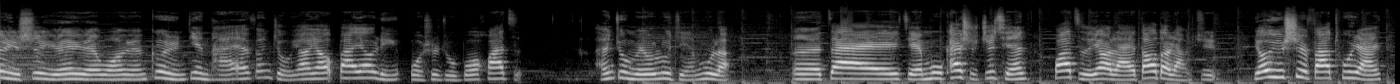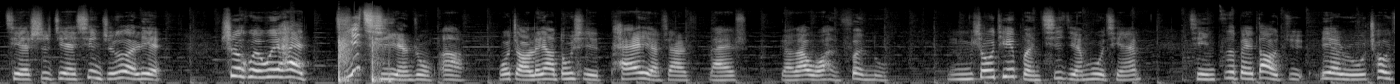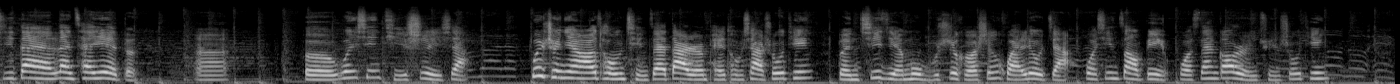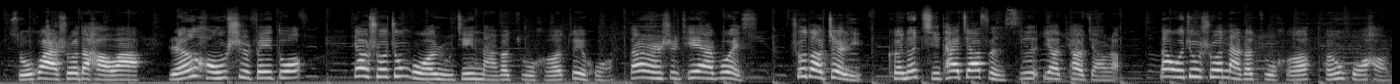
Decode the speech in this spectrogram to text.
这里是圆圆王源个人电台 FM 九幺幺八幺零，我是主播花子。很久没有录节目了，呃，在节目开始之前，花子要来叨叨两句。由于事发突然且事件性质恶劣，社会危害极其严重啊！我找了样东西拍一下来表达我很愤怒。嗯，收听本期节目前，请自备道具，例如臭鸡蛋、烂菜叶等。嗯，呃，温馨提示一下，未成年儿童请在大人陪同下收听。本期节目不适合身怀六甲或心脏病或三高人群收听。俗话说得好啊，人红是非多。要说中国如今哪个组合最火，当然是 TFBOYS。说到这里，可能其他家粉丝要跳脚了，那我就说哪个组合很火好了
